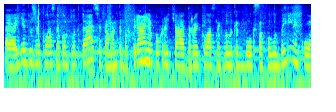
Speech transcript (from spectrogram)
Е, Є дуже класна комплектація, там антибактеріальне покриття, три класних великих бокса в холодильнику.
